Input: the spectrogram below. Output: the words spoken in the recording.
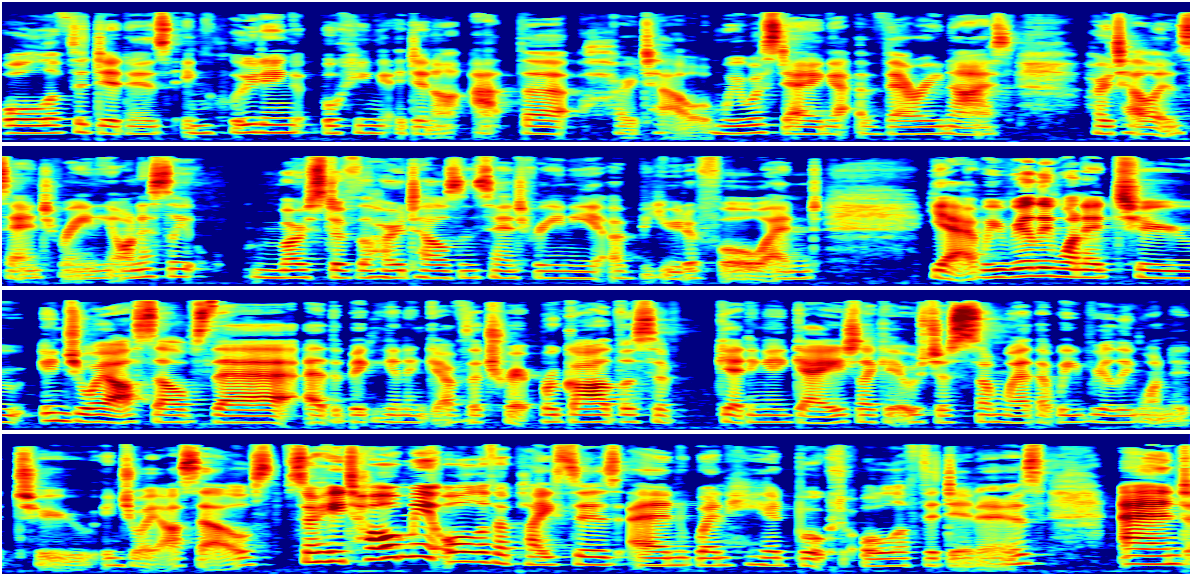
all of the dinners, including booking a dinner at the hotel. And we were staying at a very nice hotel in Santorini. Honestly, most of the hotels in Santorini are beautiful and yeah, we really wanted to enjoy ourselves there at the beginning of the trip, regardless of getting engaged. Like it was just somewhere that we really wanted to enjoy ourselves. So he told me all of the places and when he had booked all of the dinners. And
